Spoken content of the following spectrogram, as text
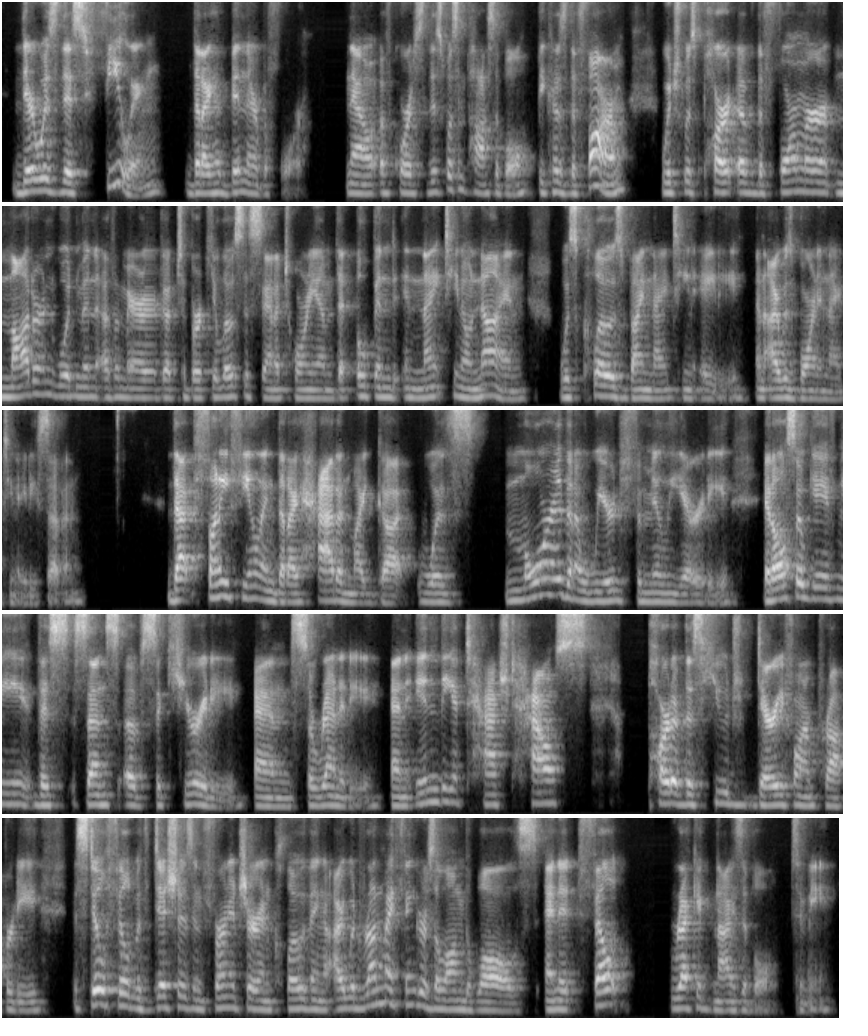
There was this feeling that I had been there before. Now, of course, this wasn't possible because the farm, which was part of the former Modern Woodmen of America tuberculosis sanatorium that opened in 1909, was closed by 1980, and I was born in 1987. That funny feeling that I had in my gut was more than a weird familiarity, it also gave me this sense of security and serenity. And in the attached house, part of this huge dairy farm property is still filled with dishes and furniture and clothing. I would run my fingers along the walls and it felt recognizable to me.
